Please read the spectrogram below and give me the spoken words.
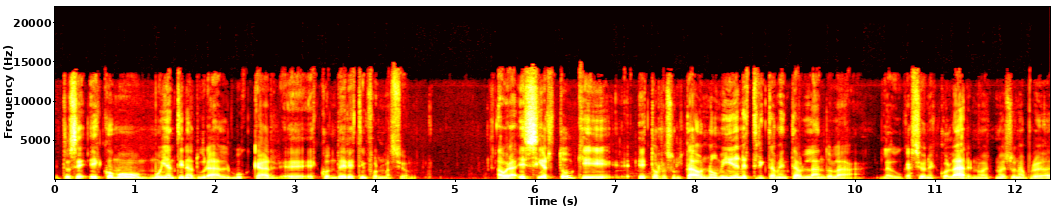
Entonces, es como muy antinatural buscar eh, esconder esta información. Ahora, es cierto que estos resultados no miden estrictamente hablando la, educación escolar, no es, una prueba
